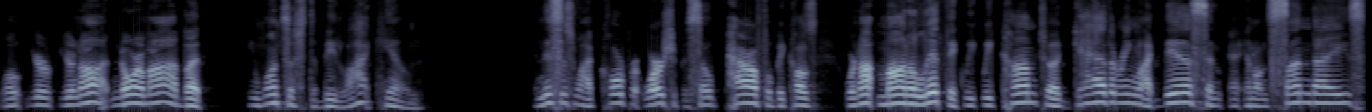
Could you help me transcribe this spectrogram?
Well, you're, you're not, nor am I, but He wants us to be like Him. And this is why corporate worship is so powerful because we're not monolithic. We, we come to a gathering like this and, and on Sundays.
